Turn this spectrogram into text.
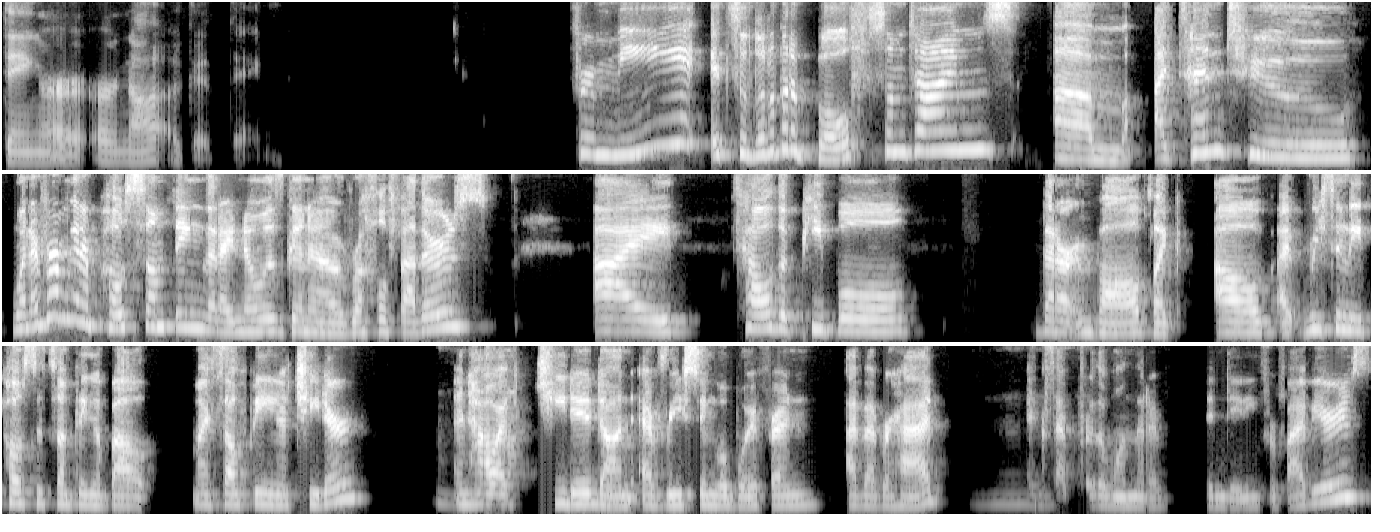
thing or or not a good thing for me it's a little bit of both sometimes um, i tend to whenever i'm going to post something that i know is going to ruffle feathers i tell the people that are involved like i'll i recently posted something about myself being a cheater mm-hmm. and how I've cheated on every single boyfriend I've ever had, mm-hmm. except for the one that I've been dating for five years.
